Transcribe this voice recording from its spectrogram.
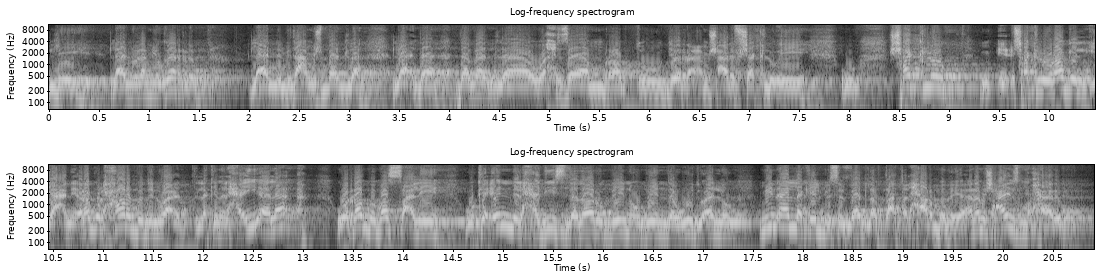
ليه؟ لأنه لم يجرب. لأن البتاع مش بدلة. لا ده ده بدلة وحزام ربط ودرع مش عارف شكله إيه. شكله شكله راجل يعني رجل حرب دلوقتي لكن الحقيقة لا. والرب بص عليه وكأن الحديث ده داره بينه وبين داوود وقال له مين قال لك البس البدلة بتاعت الحرب دي؟ أنا مش عايز محارب.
